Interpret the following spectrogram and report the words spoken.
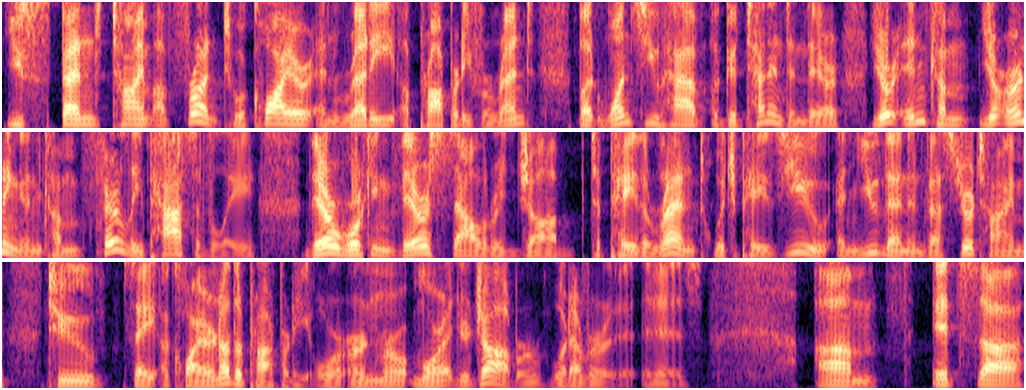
you spend time up front to acquire and ready a property for rent. But once you have a good tenant in there, your income, you're earning income fairly passively. They're working their salaried job to pay the rent, which pays you, and you then invest your time to, say, acquire another property or earn more, more at your job or whatever it is. Um, it's uh,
